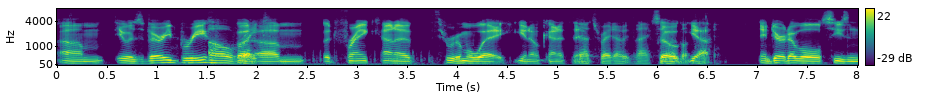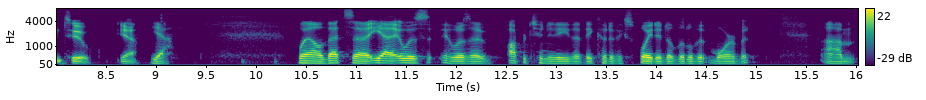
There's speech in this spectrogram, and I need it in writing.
Um, it was very brief, Oh, but right. um, but Frank kind of threw him away, you know, kind of thing. That's right. I, I So, yeah. that. in Daredevil season two. Yeah, Yeah. Well, that's uh, yeah. It was it was a opportunity that they could have exploited a little bit more, but um,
